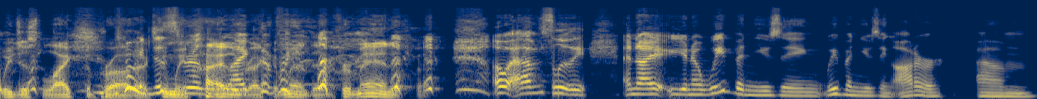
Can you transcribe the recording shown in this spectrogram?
We just like the product and we really highly like recommend it for management. oh, absolutely. And I, you know, we've been using we've been using Otter um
